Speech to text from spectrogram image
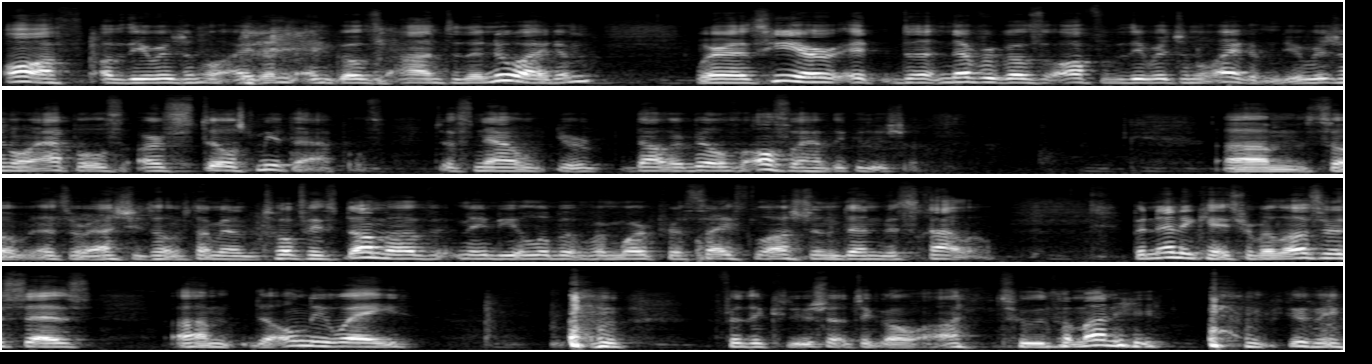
off of the original item and goes on to the new item. Whereas here, it never goes off of the original item. The original apples are still Shemitah apples. Just now, your dollar bills also have the Kedusha. Um, so as Rashi told us, talking about Tofes Damav, maybe a little bit of a more precise Lashon than Vischalo. But in any case, Rabbi Lazar says um, the only way for the Kedusha to go on to the money, excuse me,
